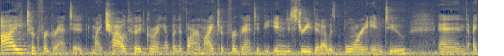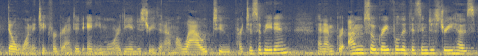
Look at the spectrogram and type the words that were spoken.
I took for granted my childhood growing up on the farm. I took for granted the industry that I was born into, and I don't want to take for granted anymore the industry that I'm allowed to participate in. And I'm I'm so grateful that this industry has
